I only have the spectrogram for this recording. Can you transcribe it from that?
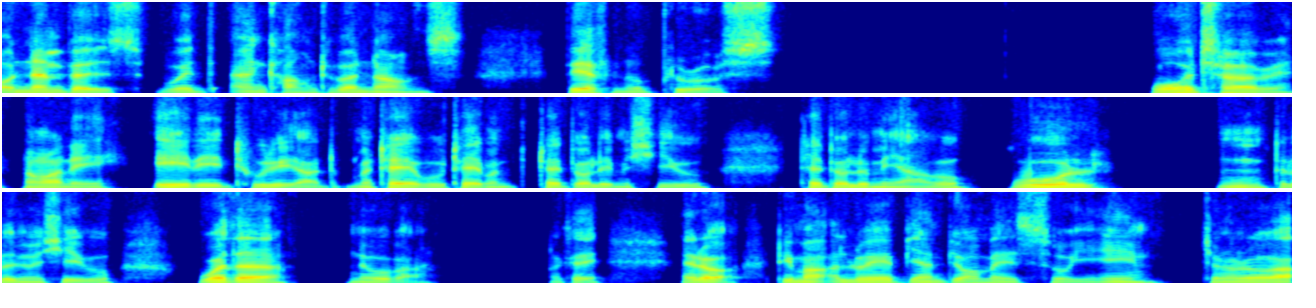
or numbers with uncountable nouns they have no plurals Water ပဲနောက်ကနေ a တွေ2တွေကမထည့်ဘူးထည့်မထည့်ပြောလို့မရှိဘူးထည့်ပြောလို့မရဘူး wool ဟင်းဒီလိုမျိုးမရှိဘူး weather no ပါ okay အဲ့တော့ဒီမှာအလွယ်ပြန်ပြောမယ်ဆိုရင်ကျွန်တော်တို့က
